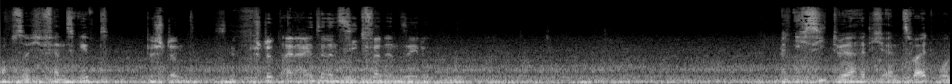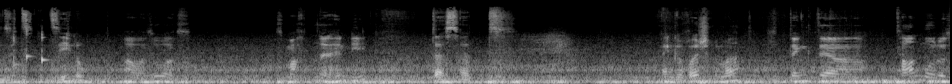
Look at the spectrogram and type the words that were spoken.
Ob es solche Fans gibt? Bestimmt. Es gibt bestimmt einen einzelnen Seed-Fan in Selo. Wenn ich Seed wäre, hätte ich einen Zweitwohnsitz in Selo. Aber sowas. Macht denn dein Handy? Das hat ein Geräusch gemacht. Ich denke, der Tarnmodus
